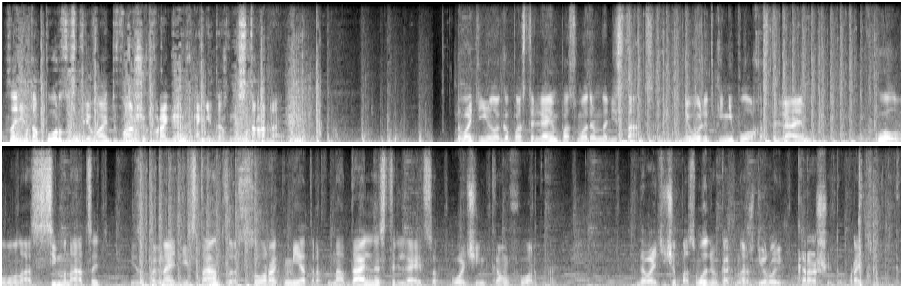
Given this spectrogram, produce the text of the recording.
Кстати, топор застревает в ваших врагах, они должны страдать. Давайте немного постреляем, посмотрим на дистанцию. Довольно-таки неплохо стреляем. В голову у нас 17. И запоминает дистанцию 40 метров. На дальность стреляется очень комфортно. Давайте еще посмотрим, как наш герой крошит у противника.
